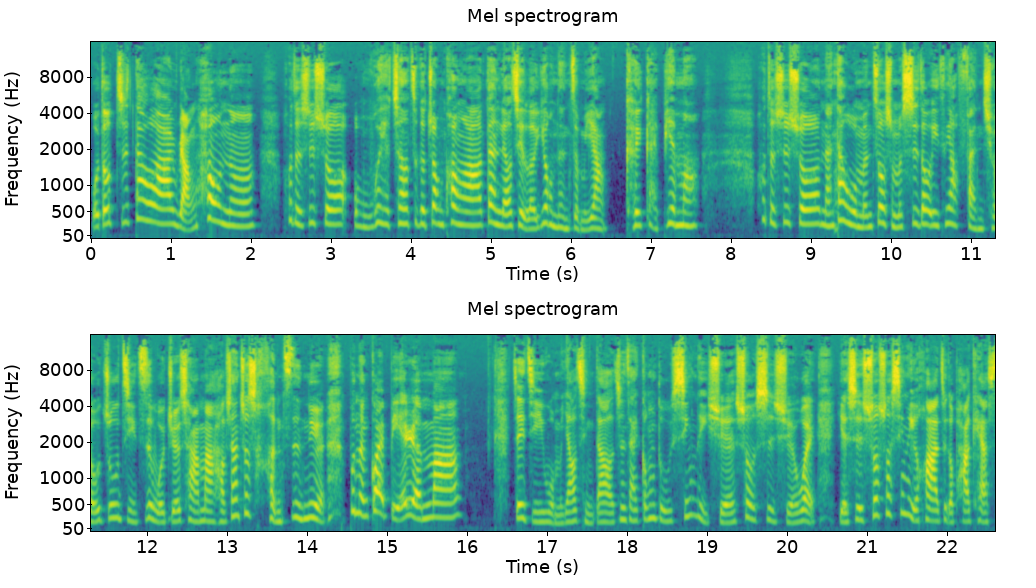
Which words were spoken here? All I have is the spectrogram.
我都知道啊，然后呢？或者是说，我也知道这个状况啊，但了解了又能怎么样？可以改变吗？或者是说，难道我们做什么事都一定要反求诸己、自我觉察吗？好像就是很自虐，不能怪别人吗？这一集我们邀请到正在攻读心理学硕士学位，也是说说心里话这个 podcast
